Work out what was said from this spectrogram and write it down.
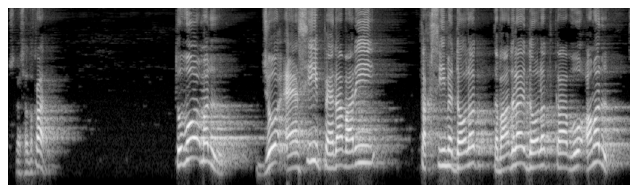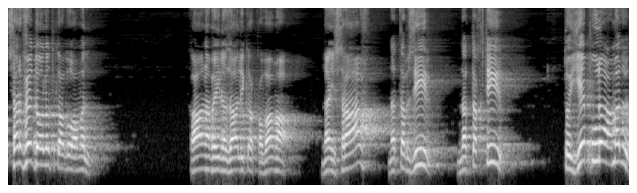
اس کا صدقہ ہے۔ تو وہ عمل جو ایسی پیداواری، تقسیم دولت، تبادلہ دولت کا وہ عمل صرف دولت کا وہ عمل۔ کہا نہ بھائی نظالی کا قوامہ نہ اصراف نہ تبذیر، نہ تختیر تو یہ پورا عمل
